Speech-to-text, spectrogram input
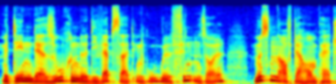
mit denen der Suchende die Website in Google finden soll, müssen auf der Homepage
